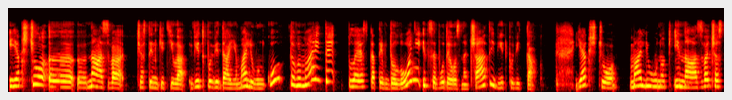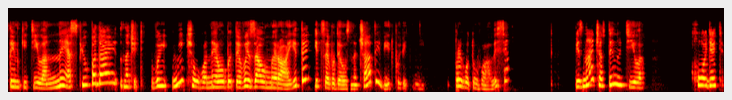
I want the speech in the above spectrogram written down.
і якщо е, е, назва частинки тіла відповідає малюнку, то ви маєте плескати в долоні, і це буде означати відповідь так. Якщо малюнок і назва частинки тіла не співпадають, значить ви нічого не робите, ви завмираєте, і це буде означати відповідь ні. Приготувалися. Пізнай частину тіла. Ходять.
